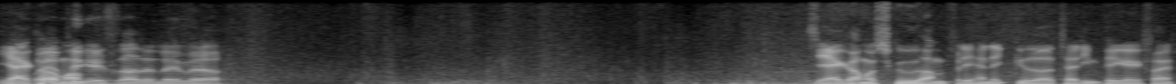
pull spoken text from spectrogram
Jeg Og jeg kommer. ikke snart den lag med her. Så jeg kan komme og skyde ham, fordi han ikke gider at tage din pickaxe fight.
